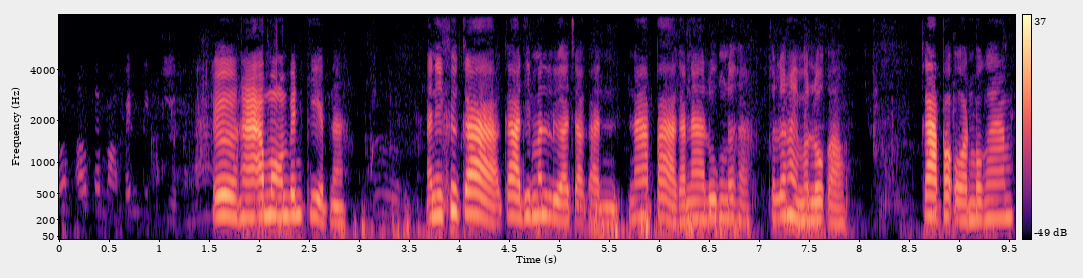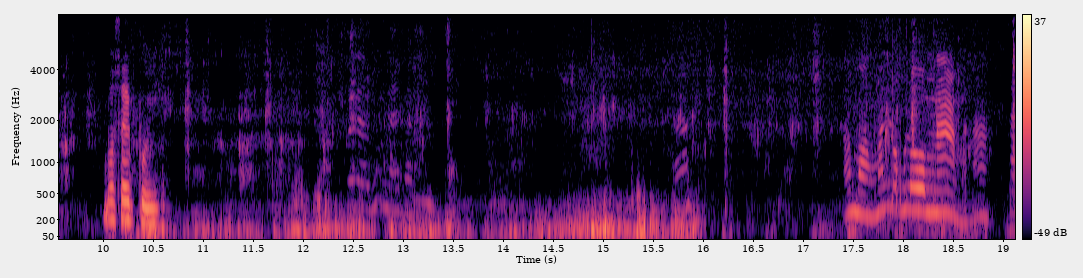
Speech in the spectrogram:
ลบเอาแต่หมองเป็นกีบๆหั่นนะ เออหาเอามองมันเป็นกีบนะอันนี้คือกล้ากล้าที่มันเหลือจากอันหน้าป้ากับหน้าลุงเด้อค่ะก็เลยให้มาลกเอากล้าป้าอ่อนบ่งามบ่ใส่ปุ๋ยเอาหมองมันโล่งๆน้ำอะนะใส่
